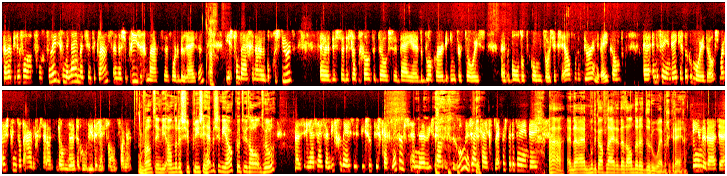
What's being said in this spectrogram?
Nou, we hebben in ieder geval volledig in de lijn met Sinterklaas. En een surprise gemaakt voor de bedrijven. Ach. Die is vandaag naar hun opgestuurd. dus er staat een grote doos bij de Blokker, de Intertoys, de Bol.com, Toys XL voor de deur en de Weekamp. en de V&D krijgt ook een mooie doos, maar daar springt wat aardigers uit dan de hoe die de rest zal ontvangen. Want in die andere surprise, hebben ze die al? Kunt u het al onthullen? Nou, ja, zij zijn lief geweest, dus die zoetjes krijgt lekkers. En uh, wie stout is de roe. En zij krijgen het lekkers bij de V&D. Ah, en daar moet ik afleiden dat anderen de roe hebben gekregen. Inderdaad, ja.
